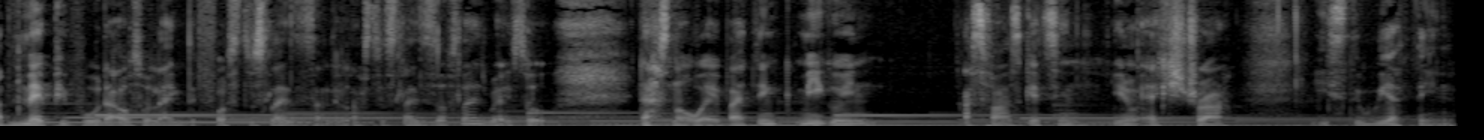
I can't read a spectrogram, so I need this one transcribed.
I've met people that also like the first two slices and the last two slices of sliced bread. So that's not weird. But I think me going as far as getting you know extra is the weird thing.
